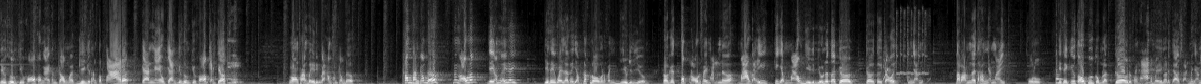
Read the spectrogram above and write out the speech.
Chịu thương chịu khó có ngày thành công mà riêng cái thằng tập tạ đó càng nghèo càng chịu thương chịu khó càng chết. Ngon phản biện đi các bạn không thành công được. Không thành công được nó ngộ lắm. Vậy không nghĩ đi. Vậy thì quay lại cái dòng blood flow mà nó phải nhiều dinh dưỡng. Rồi cái tốc độ nó phải mạnh nữa. Máu đẩy cái dòng máu nhiều dinh dưỡng nó tới cơ cơ từ chối. Không nhận. Ta bận rồi ta không nhận mày. Thua luôn. Vậy thì cái yếu tố cuối cùng là cơ nó phải há cái miệng nó chờ sẵn nó nhận.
